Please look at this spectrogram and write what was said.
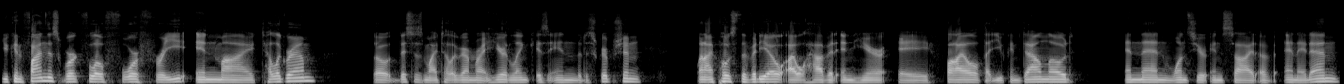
You can find this workflow for free in my Telegram. So this is my Telegram right here. Link is in the description. When I post the video, I will have it in here, a file that you can download. And then once you're inside of N8N, in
